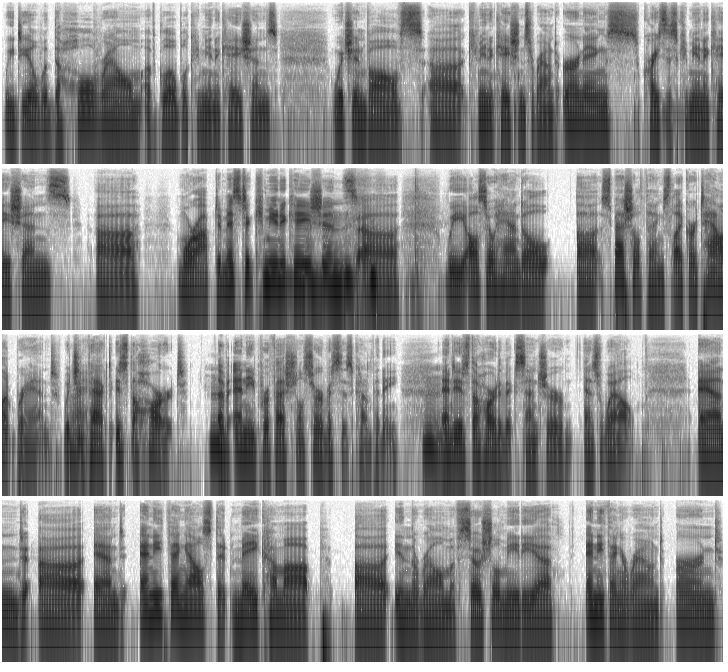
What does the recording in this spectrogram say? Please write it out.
we deal with the whole realm of global communications, which involves uh, communications around earnings, crisis communications. Uh, more optimistic communications. Mm-hmm. uh, we also handle uh, special things like our talent brand, which right. in fact is the heart hmm. of any professional services company hmm. and is the heart of Accenture as well. And uh, and anything else that may come up uh, in the realm of social media, anything around earned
